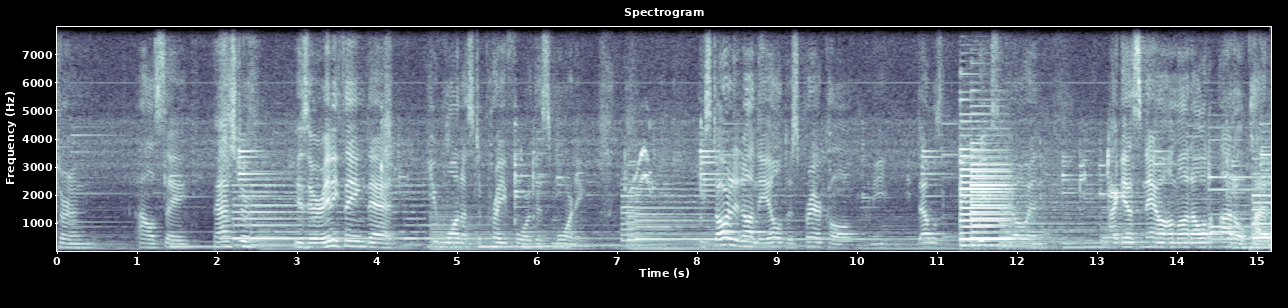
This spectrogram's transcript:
Pastor and I'll say, Pastor, is there anything that you want us to pray for this morning? He started on the elders prayer call, and he, that was weeks ago, and I guess now I'm on autopilot.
